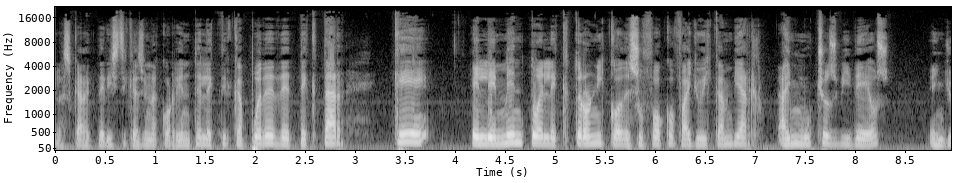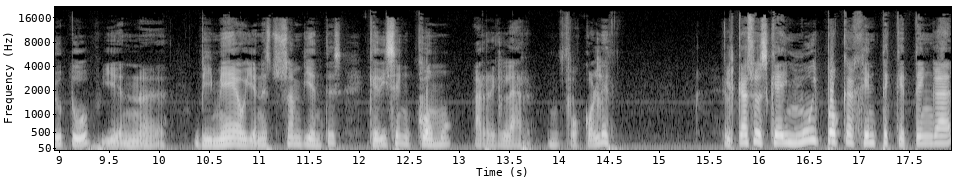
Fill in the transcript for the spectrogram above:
las características de una corriente eléctrica, puede detectar qué elemento electrónico de su foco falló y cambiarlo. Hay muchos videos en YouTube y en eh, Vimeo y en estos ambientes que dicen cómo arreglar un foco LED. El caso es que hay muy poca gente que tenga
